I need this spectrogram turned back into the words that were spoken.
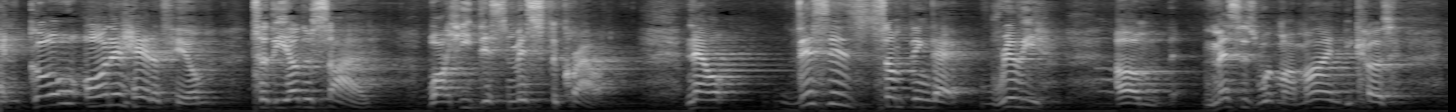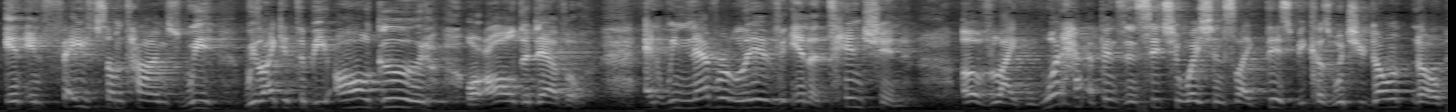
and go on ahead of him to the other side while he dismissed the crowd. Now, this is something that really um, messes with my mind because in, in faith, sometimes we, we like it to be all good or all the devil. And we never live in a tension of like what happens in situations like this because what you don't know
